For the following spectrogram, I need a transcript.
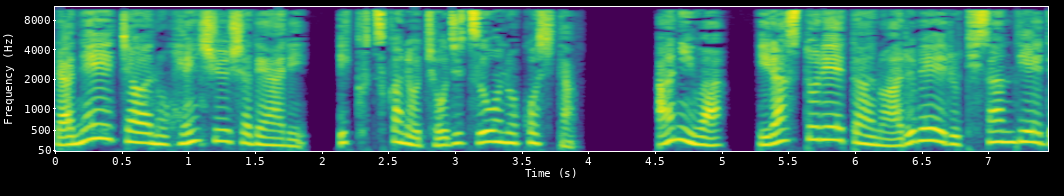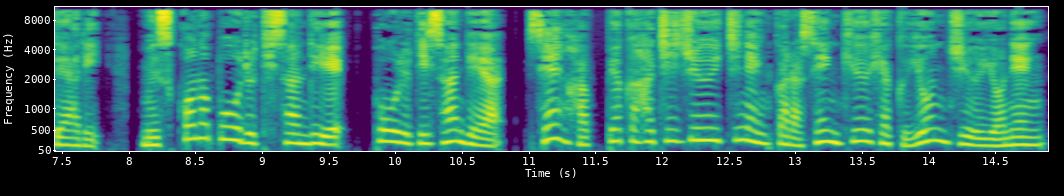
ラネーチャーの編集者であり、いくつかの著述を残した。兄は、イラストレーターのアルベール・ティサンディエであり、息子のポール・ティサンディエ、ポール・ティサンディア、1881年から1944年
